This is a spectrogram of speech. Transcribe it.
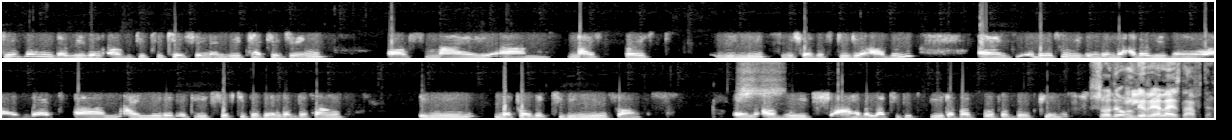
given the reason of duplication and repackaging of my um, my first release, which was a studio album. And there were two reasons. And the other reason was that um, I needed at least 50% of the songs in the project to be new songs, and of which I have a lot to dispute about both of those claims. So they only realized after.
